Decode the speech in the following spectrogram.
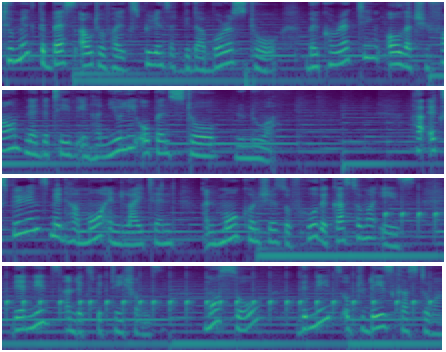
to make the best out of her experience at Bidhabora store by correcting all that she found negative in her newly opened store, Nunua. Her experience made her more enlightened and more conscious of who the customer is, their needs and expectations. More so, the needs of today's customer.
